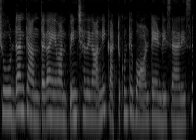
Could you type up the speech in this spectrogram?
చూడడానికి అంతగా ఏమనిపించదు కానీ కట్టుకుంటే బాగుంటాయండి ఈ శారీస్.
